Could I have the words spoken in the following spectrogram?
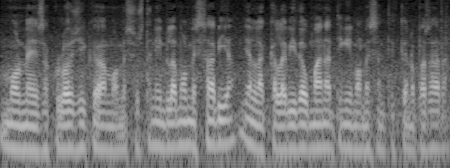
molt més ecològica, molt més sostenible, molt més sàvia, i en la que la vida humana tingui molt més sentit que no pas ara.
